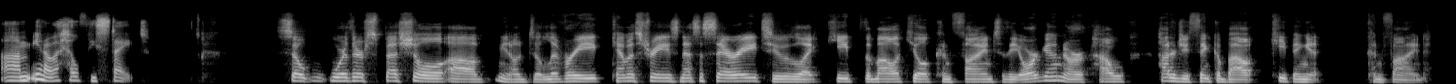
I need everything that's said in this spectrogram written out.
um, you know, a healthy state. So, were there special, uh, you know, delivery chemistries necessary to like keep the molecule confined to the organ, or how how did you think about keeping it confined?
